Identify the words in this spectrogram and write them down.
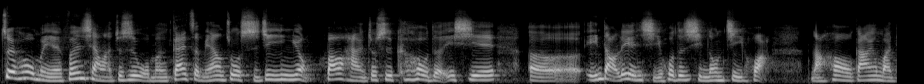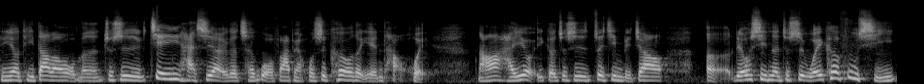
最后我们也分享了，就是我们该怎么样做实际应用，包含就是课后的一些呃引导练习，或者是。行动计划。然后刚刚婉婷又提到了，我们就是建议还是要有一个成果发表或是课后的研讨会。然后还有一个就是最近比较呃流行的就是维课复习。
